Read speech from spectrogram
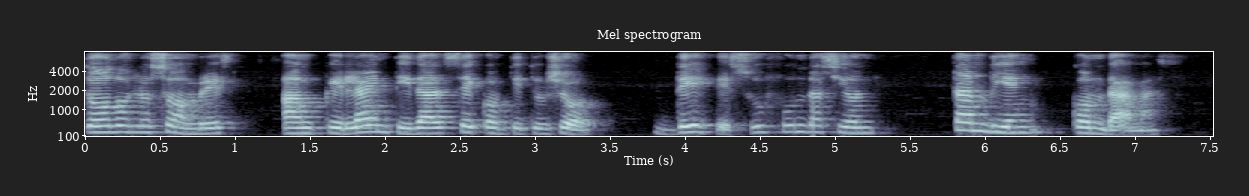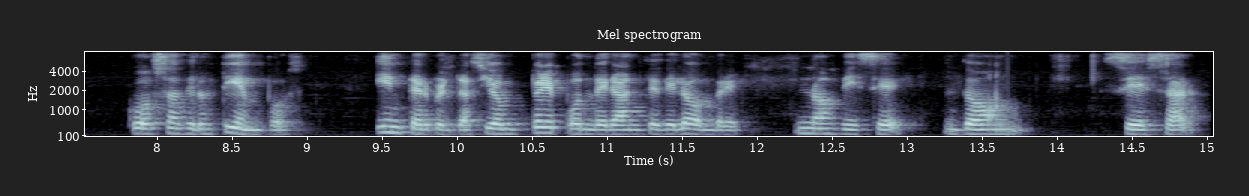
todos los hombres, aunque la entidad se constituyó desde su fundación también con damas, cosas de los tiempos, interpretación preponderante del hombre, nos dice don César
